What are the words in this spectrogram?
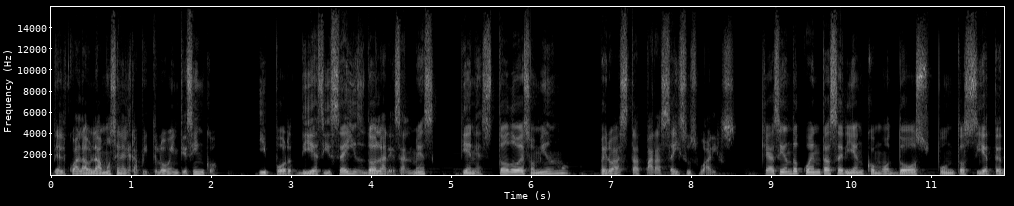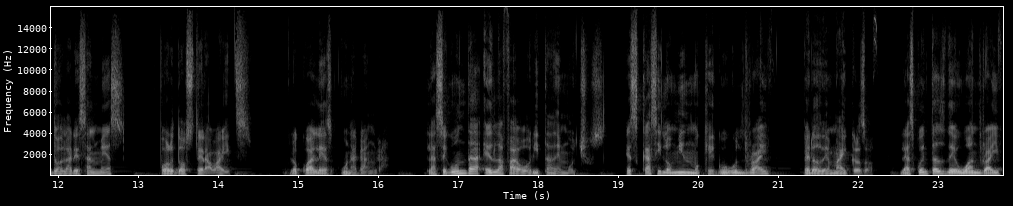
del cual hablamos en el capítulo 25 y por 16 dólares al mes tienes todo eso mismo, pero hasta para 6 usuarios, que haciendo cuentas serían como 2.7 dólares al mes por 2 terabytes, lo cual es una ganga. La segunda es la favorita de muchos. Es casi lo mismo que Google Drive, pero de Microsoft. Las cuentas de OneDrive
